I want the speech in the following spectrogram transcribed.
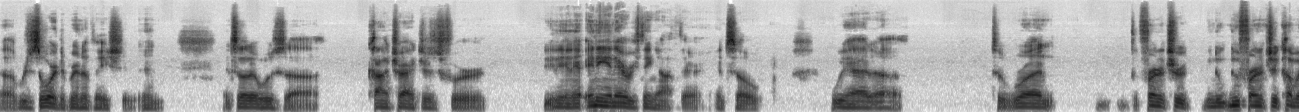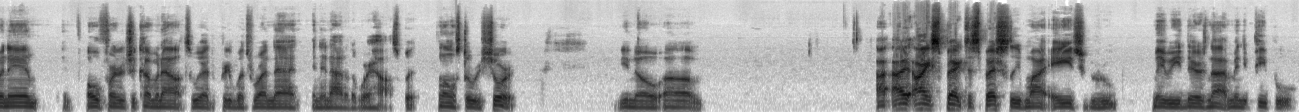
uh, resort renovation, and and so there was uh, contractors for any, any and everything out there, and so we had uh, to run the furniture, new, new furniture coming in, old furniture coming out. So we had to pretty much run that in and out of the warehouse. But long story short, you know, um, I, I expect, especially my age group, maybe there's not many people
